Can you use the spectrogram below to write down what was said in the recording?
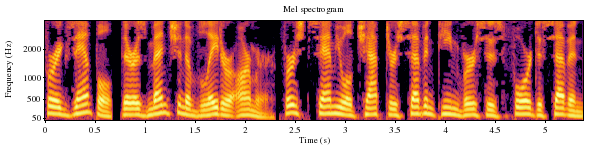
For example, there is mention of later armor 1 Samuel chapter 17 verses 4 to 7,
